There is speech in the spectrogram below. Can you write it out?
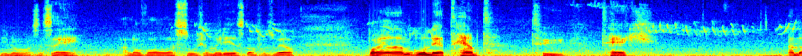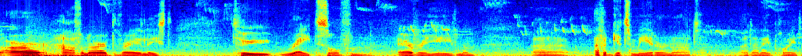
you know, as I say, I love all this social media stuff as well. But I am going to attempt to take an hour, half an hour at the very least, to write something every evening. Uh, if it gets made or not at any point,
